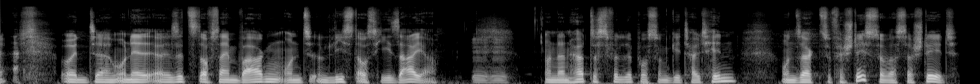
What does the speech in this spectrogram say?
und ähm, und er, er sitzt auf seinem Wagen und liest aus Jesaja. Mhm. Und dann hört das Philippus und geht halt hin und sagt: so, Verstehst du, was da steht?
